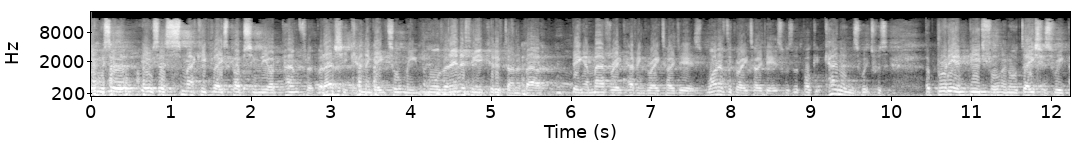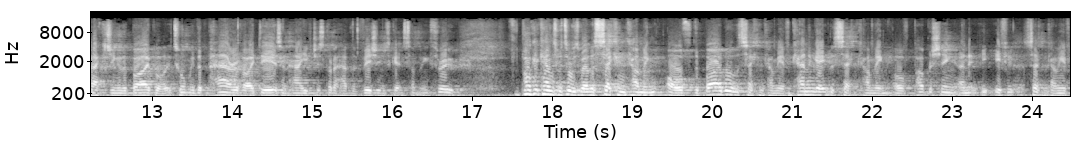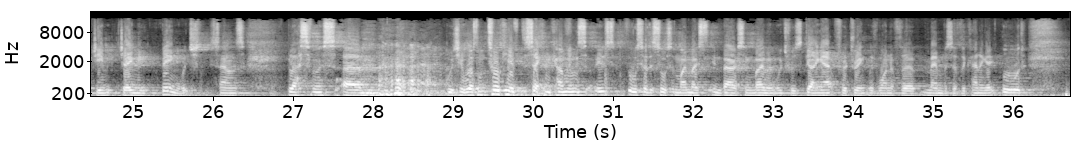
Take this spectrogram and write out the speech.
it was, a, it was a smacky place publishing the odd pamphlet. But actually, Canongate taught me more than anything it could have done about being a maverick, having great ideas. One of the great ideas was the Pocket Canons, which was a brilliant, beautiful, and audacious repackaging of the Bible. It taught me the power of ideas and how you've just got to have the vision to get something through. The Pocket Canons were talking about the second coming of the Bible, the second coming of Canongate, the second coming of publishing, and if it, second coming of Jamie Byng, which sounds blasphemous, um, which it wasn't. Talking of the second comings, is also the source of my most embarrassing moment, which was going out for a drink with one of the members of the Canongate board,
